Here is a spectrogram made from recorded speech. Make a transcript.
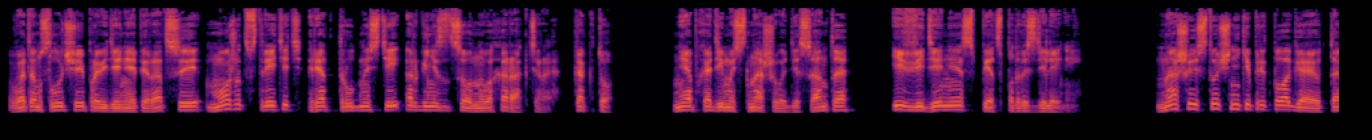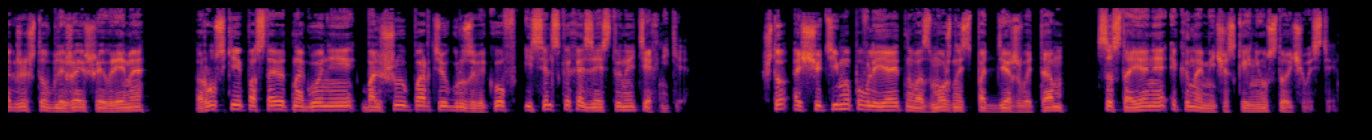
В этом случае проведение операции может встретить ряд трудностей организационного характера, как то необходимость нашего десанта и введение спецподразделений. Наши источники предполагают также, что в ближайшее время русские поставят на Гонии большую партию грузовиков и сельскохозяйственной техники, что ощутимо повлияет на возможность поддерживать там состояние экономической неустойчивости.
